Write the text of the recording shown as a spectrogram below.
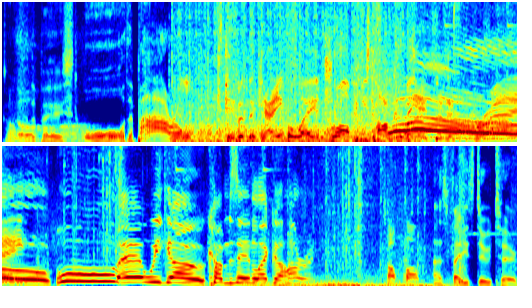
Go for oh. the boost. Oh, the barrel. He's given the game away and Drop. He's not committed to the spray. Oh, there we go. Comes in like a hurricane. Top pop. As FaZe do too.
